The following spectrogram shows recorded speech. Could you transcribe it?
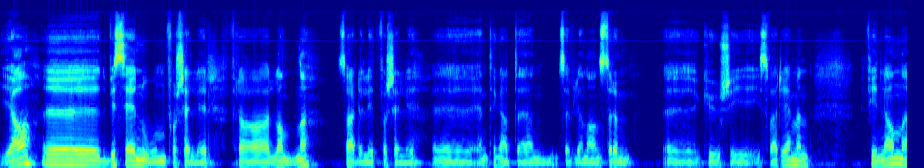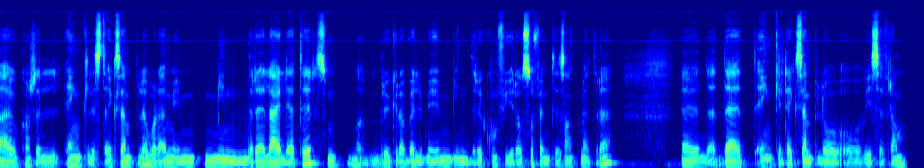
Ja, eh, vi ser noen forskjeller fra landene så er det litt forskjellig. Eh, en ting er at det er selvfølgelig en annen strømkurs i, i Sverige, men Finland er jo kanskje det enkleste eksempelet, hvor det er mye mindre leiligheter, som bruker av veldig mye mindre komfyr også, 50 cm. Det er et enkelt eksempel å, å vise fram.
